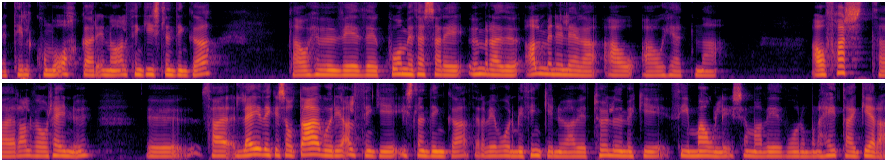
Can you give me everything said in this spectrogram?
með tilkomu okkar inn á Alþengi Íslendinga þá hefum við komið þessari umræðu almennilega á, á, hérna, á fast, það er alveg á hreinu. Uh, það leiði ekki sá dagur í Alþengi Íslendinga þegar við vorum í þinginu að við töluðum ekki því máli sem við vorum búin að heita að gera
